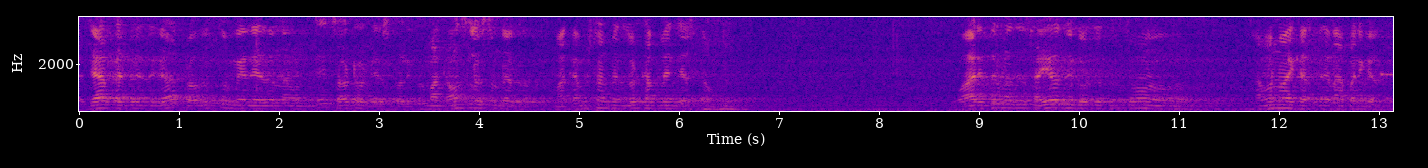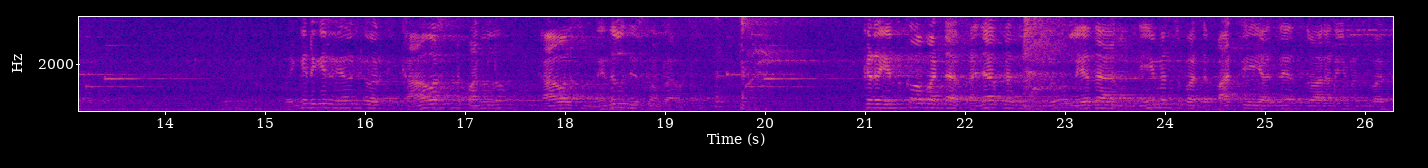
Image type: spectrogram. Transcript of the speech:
ప్రజాప్రతినిధిగా ప్రభుత్వం మీద ఏదైనా ఉంటే సార్ట్ అవుట్ చేసుకోవాలి. ఇప్పుడు మా కౌన్సిలర్స్ ఉన్నారు మా కమిషనర్ మీద కూడా కంప్లైంట్ చేస్తూ. ఉంటారు వారిద్దరి మధ్య సయోధ్య గుర్తించడం సమన్వయకర్తగా నా పని కాదు. వెంకటగిరి నియోజకవర్గం కావాల్సిన పనులు కావాల్సిన నిధులు తీసుకొని రావడం ఇక్కడ ఎన్నుకోబడ్డ ప్రజాప్రతినిధులు లేదా నియమించబడ్డ పార్టీ అధినేత ద్వారా నియమించబడ్డ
